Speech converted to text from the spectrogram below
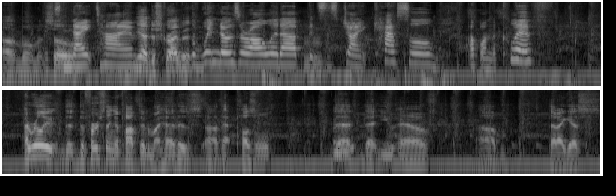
uh, moment. It's so nighttime. Yeah, describe the, it. Mm-hmm. The windows are all lit up. It's this giant castle up on the cliff. I really the, the first thing that popped into my head is uh, that puzzle that Mm-hmm. that you have. Um, that I guess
